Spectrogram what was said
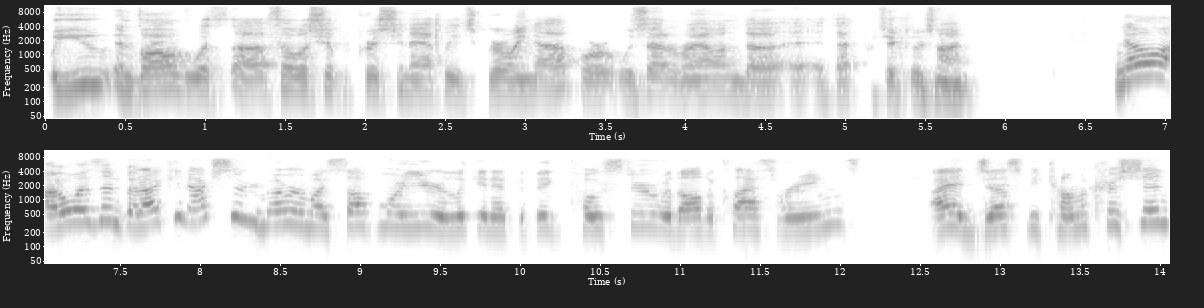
Were you involved with uh, Fellowship of Christian Athletes growing up, or was that around uh, at that particular time? No, I wasn't, but I can actually remember my sophomore year looking at the big poster with all the class rings. I had just become a Christian,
